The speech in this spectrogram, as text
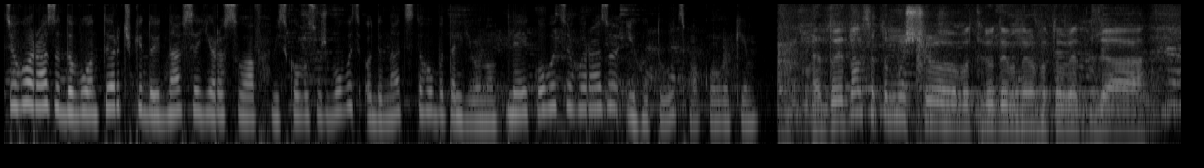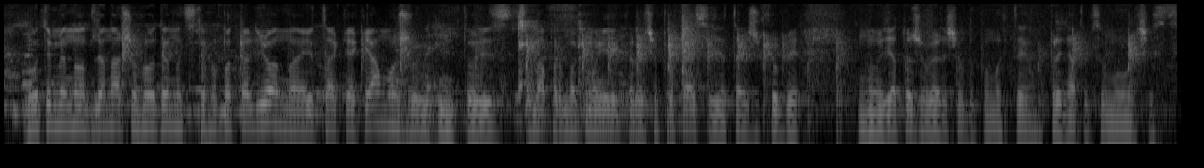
Цього разу до волонтерочки доєднався Ярослав, військовослужбовець 11-го батальйону, для якого цього разу і готують смаколики. Е, Доєднався, тому що от люди вони готові для от іменно для нашого 11-го батальйону. І так як я можу, ну, то це напрямок моєї коротше, професії, також хобі. Ну я теж вирішив допомогти прийняти в цьому участь.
